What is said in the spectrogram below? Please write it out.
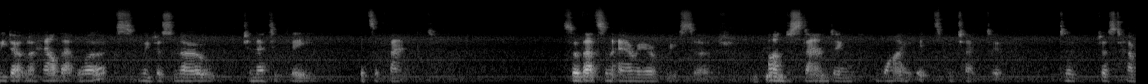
we don't know how that works. We just know genetically it's a fact. So that's an area of research, Okay. understanding why it's protective to just have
